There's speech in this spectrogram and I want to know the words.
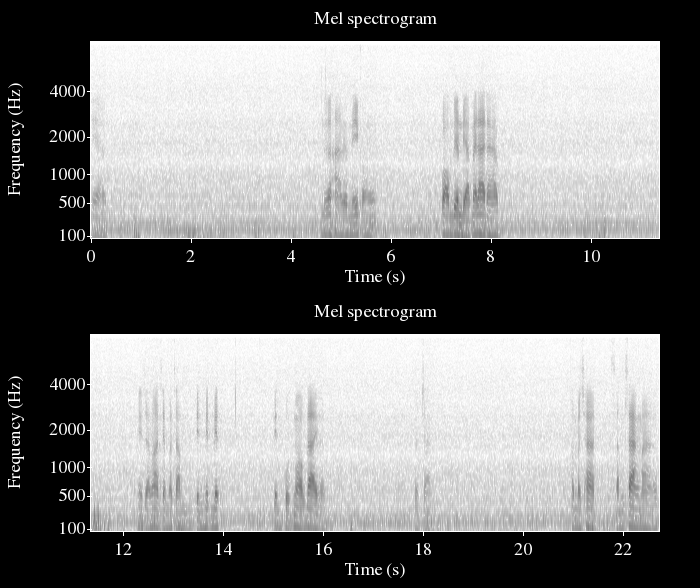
เนี่ยครับ เนื้อหาแบบนี้ของปลอมเรียนแบบไม่ได้นะครับไม่สามารถจะมาทำเป็นเม็ดๆ เป็นปุดงอกได้ครับกิดจาก ธรรมชาติสรรสร้างมาครับ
